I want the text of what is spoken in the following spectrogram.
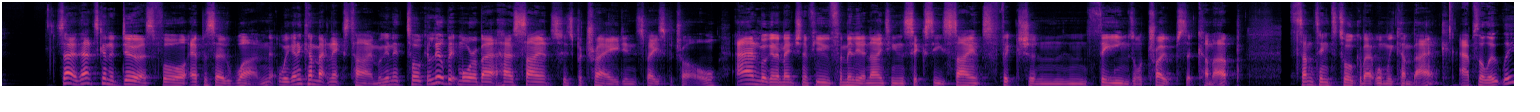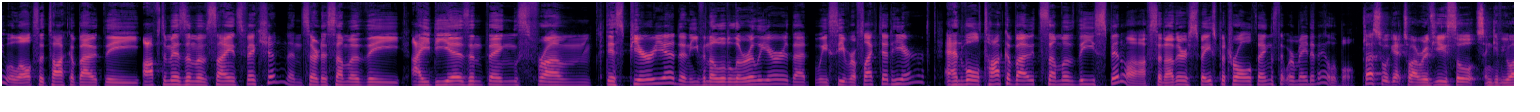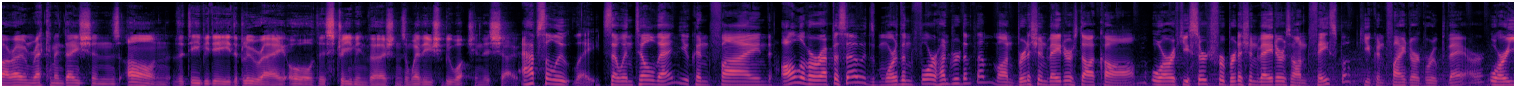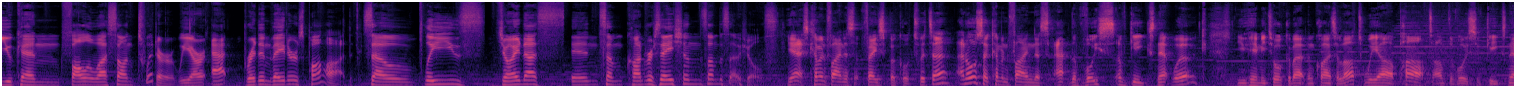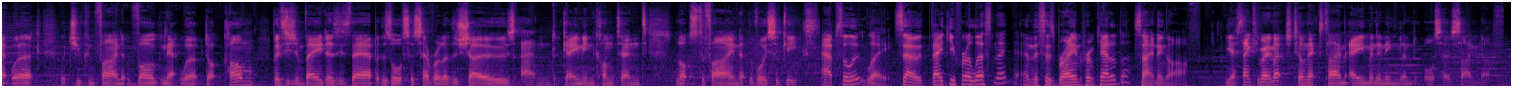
So that's going to do us for episode one. We're going to come back next time. We're going to talk a little bit more about how science is portrayed in Space Patrol, and we're going to mention a few familiar 1960s science fiction themes or tropes that come up. Something to talk about when we come back. Absolutely. We'll also talk about the optimism of science fiction and sort of some of the ideas and things from this period and even a little earlier that we see reflected here. And we'll talk about some of the spin offs and other Space Patrol things that were made available. Plus, we'll get to our review thoughts and give you our own recommendations on the DVD, the Blu ray, or the streaming versions and whether you should be watching this show. Absolutely. So until then, you can find all of our episodes, more than 400 of them, on BritishInvaders.com. Or if you search for British Invaders on Facebook, you can find our group there. Or you can follow us on Twitter. We are at BritInvadersPod. So please join us in some conversations on the socials. Yes, come and find us at Facebook or Twitter, and also come and find us at the Voice of Geeks Network. You hear me talk about them quite a lot. We are part of the Voice of Geeks Network, which you can find at vognetwork.com. British Invaders is there, but there's also several other shows and gaming content. Lots to find at the Voice of Geeks. Absolutely. So thank you for listening, and this is Brian from Canada signing off. Yes, thank you very much. Till next time, Eamon in England also signing off.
